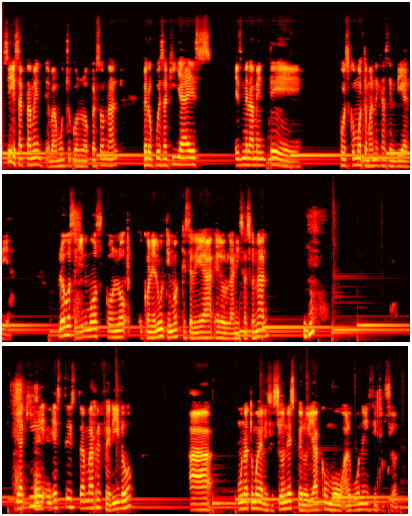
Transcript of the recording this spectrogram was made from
Sí, exactamente, va mucho con lo personal, pero pues aquí ya es, es meramente pues cómo te manejas el día a día. Luego seguimos con lo con el último que sería el organizacional. Y aquí eh, este está más referido a una toma de decisiones, pero ya como alguna institución.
